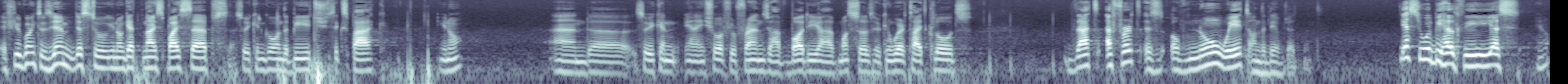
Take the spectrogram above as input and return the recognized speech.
If you're going to the gym just to, you know, get nice biceps so you can go on the beach, six pack, you know, and uh, so you can you know, show off your friends, you have body, you have muscles, you can wear tight clothes. That effort is of no weight on the day of judgment. Yes, you will be healthy, yes, you know.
